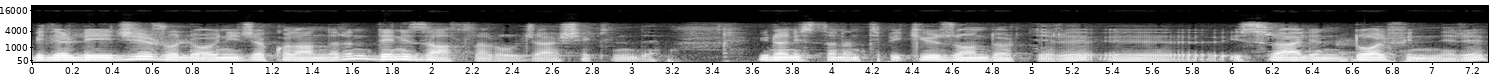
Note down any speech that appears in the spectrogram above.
belirleyici rolü oynayacak olanların denizaltılar olacağı şeklinde. Yunanistan'ın tip 214'leri, e, İsrail'in Dolphin'leri,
